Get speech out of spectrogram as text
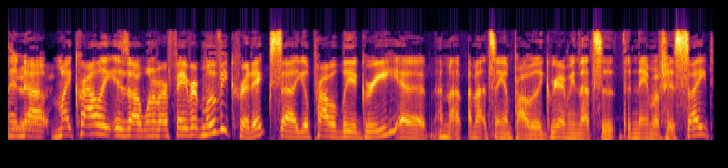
And uh, Mike Crowley is uh, one of our favorite movie critics. Uh, you'll probably agree. Uh, I'm, not, I'm not saying I'll probably agree. I mean, that's uh the name of his site.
